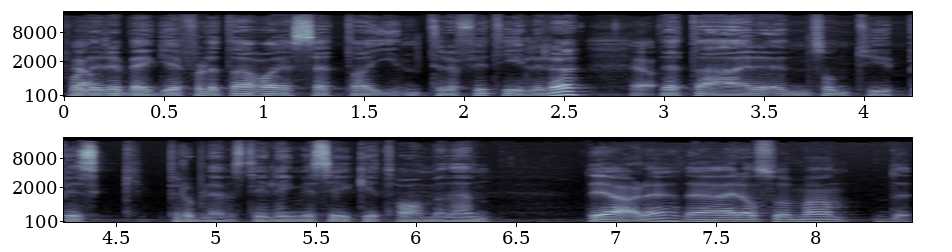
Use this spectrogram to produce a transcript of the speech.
for Ja. dere begge. For dette har jeg sett har inntreffet tidligere. Ja. Dette er en sånn typisk problemstilling hvis vi ikke tar med den. Det er det. Det er altså man, det,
